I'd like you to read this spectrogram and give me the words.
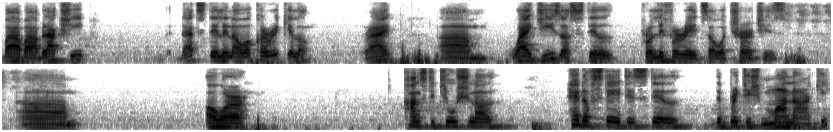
Baba Black Sheep. That's still in our curriculum, right? Um, white Jesus still proliferates our churches. Um, our constitutional head of state is still the British monarchy,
